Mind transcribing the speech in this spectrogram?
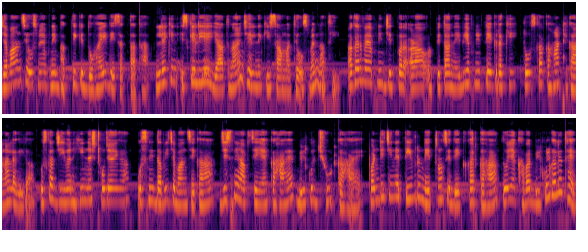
जबान से उसमें अपनी भक्ति की दुहाई दे सकता था, लेकिन इसके लिए यातनाएँ झेलने की सामर्थ्य उसमें न थी। अगर वह अपनी जिद पर अड़ा और पिता ने भी अपनी टेक रखी तो उसका कहाँ ठिकाना लगेगा? उसका जीवन ही नष्ट हो जाएगा? उसने दबी जबान से कहा, जिसने आपसे यह कहा है, बिल्कुल झूठ कहा है। पंडित जी ने तीव्र नेत्रों से देखकर कहा तो यह खबर बिल्कुल गलत है?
